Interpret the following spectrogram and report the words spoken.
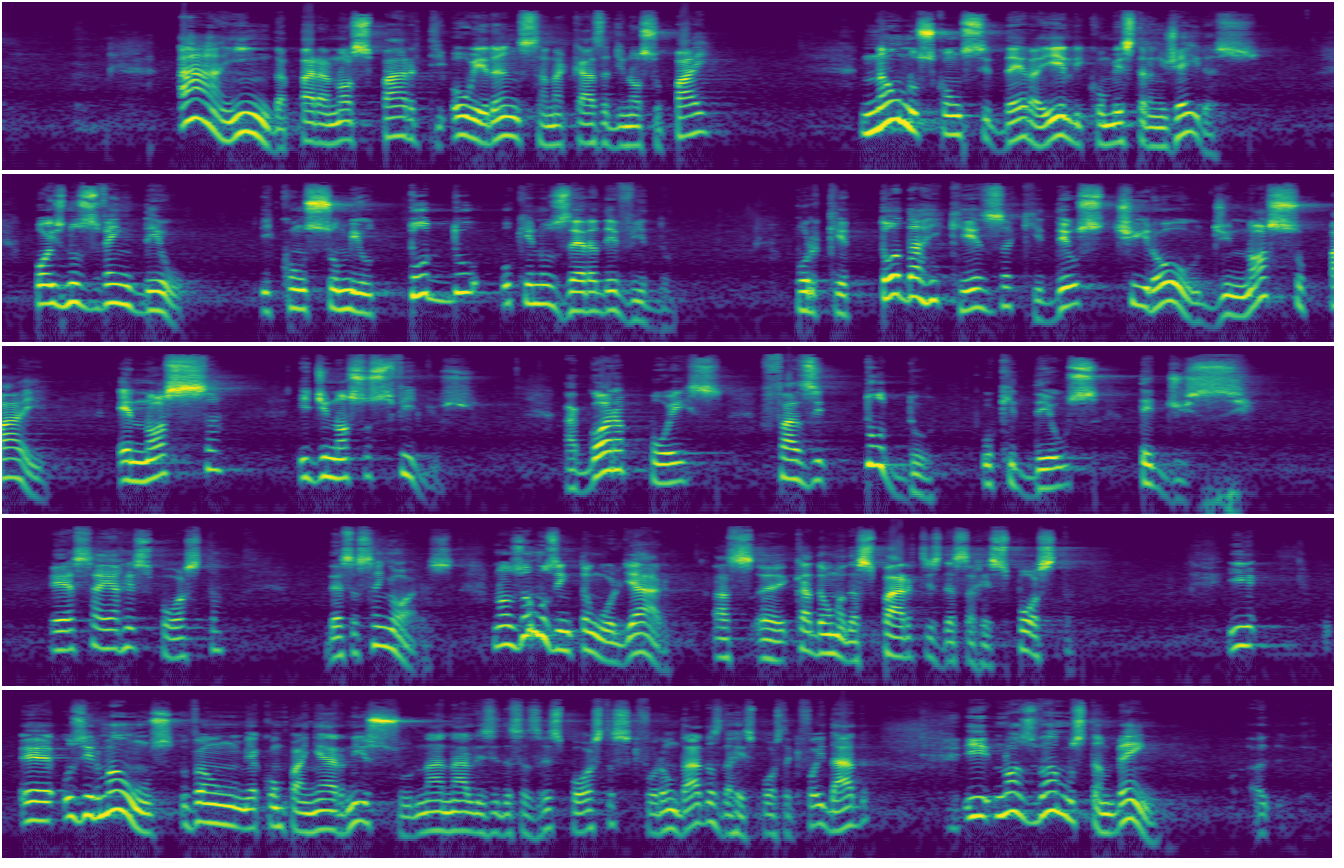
Há ainda para nós parte ou herança na casa de nosso pai? Não nos considera ele como estrangeiras? Pois nos vendeu e consumiu tudo o que nos era devido. Porque toda a riqueza que Deus tirou de nosso Pai é nossa e de nossos filhos. Agora, pois, faze tudo o que Deus te disse. Essa é a resposta dessas senhoras. Nós vamos então olhar as, eh, cada uma das partes dessa resposta e é, os irmãos vão me acompanhar nisso, na análise dessas respostas que foram dadas, da resposta que foi dada, e nós vamos também,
